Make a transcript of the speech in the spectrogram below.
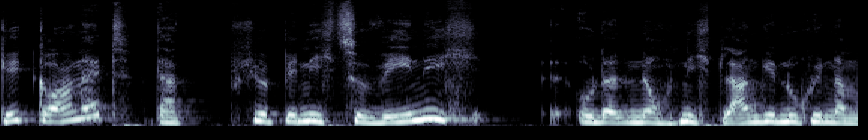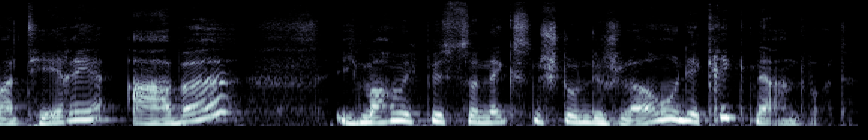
Geht gar nicht. Dafür bin ich zu wenig oder noch nicht lang genug in der Materie. Aber ich mache mich bis zur nächsten Stunde schlau und ihr kriegt eine Antwort.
